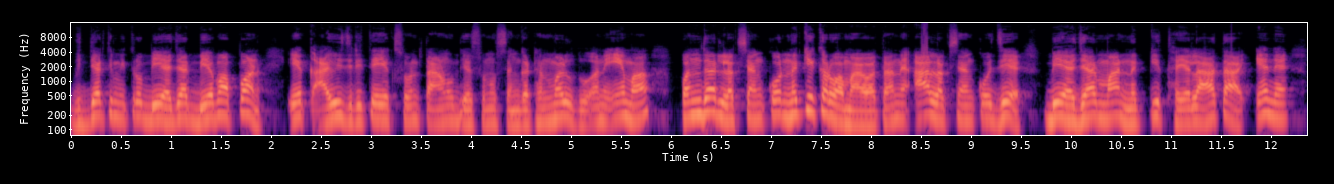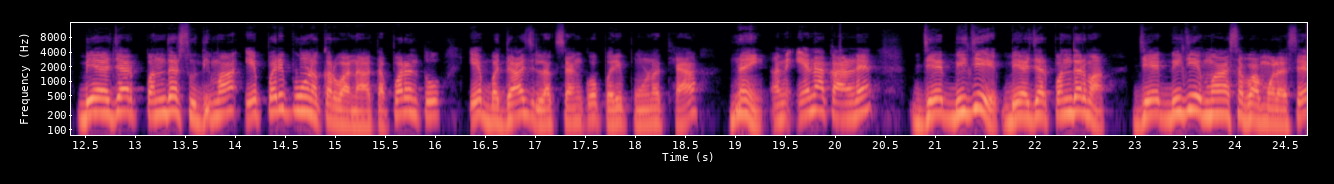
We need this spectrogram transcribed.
વિદ્યાર્થી મિત્રો બે હજાર બેમાં પણ એક આવી જ રીતે એકસો ત્રાણું દેશોનું સંગઠન મળ્યું હતું અને એમાં પંદર લક્ષ્યાંકો નક્કી કરવામાં આવ્યા હતા અને આ લક્ષ્યાંકો જે બે હજારમાં નક્કી થયેલા હતા, એને બે હજાર પંદર સુધીમાં એ પરિપૂર્ણ કરવાના હતા. પરંતુ એ બધા જ લક્ષ્યાંકો પરિપૂર્ણ થયા નહીં. અને એના કારણે જે બીજી બે હજાર પંદરમાં જે બીજી મહાસભા મળે છે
